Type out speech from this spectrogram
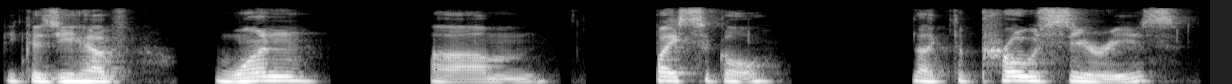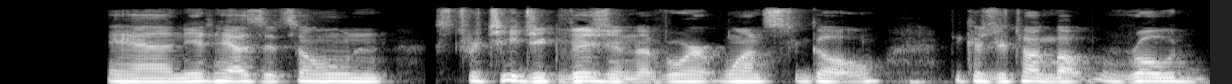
because you have one um, bicycle like the Pro Series and it has its own strategic vision of where it wants to go because you're talking about road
